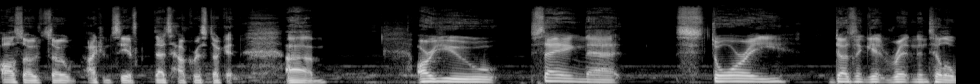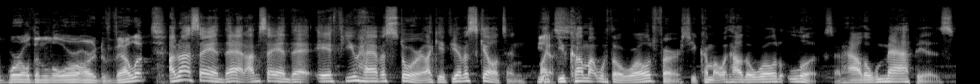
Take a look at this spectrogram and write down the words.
also so I can see if that's how Chris took it. Um, are you saying that story doesn't get written until a world and lore are developed? I'm not saying that. I'm saying that if you have a story, like if you have a skeleton, like Yes. you come up with a world first, you come up with how the world looks and how the map is.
